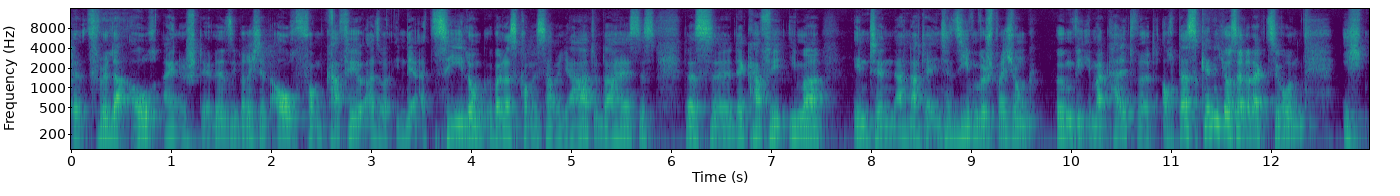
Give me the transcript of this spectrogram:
äh, Thriller auch eine Stelle. Sie berichtet auch vom Kaffee, also in der Erzählung über das Kommissariat und da heißt es, dass äh, der Kaffee Kaffee immer nach der intensiven Besprechung irgendwie immer kalt wird. Auch das kenne ich aus der Redaktion. Ich,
